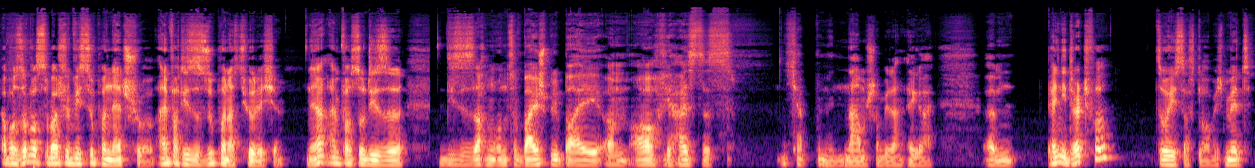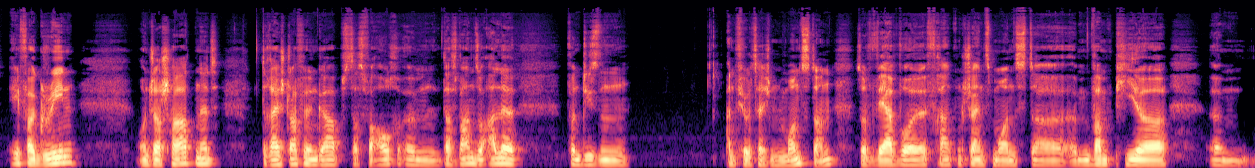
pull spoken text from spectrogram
aber sowas zum Beispiel wie Supernatural, einfach dieses Supernatürliche. Ja, einfach so diese, diese Sachen und zum Beispiel bei, ähm, oh, wie heißt es? Ich habe den Namen schon wieder, egal. Ähm, Penny Dreadful, so hieß das, glaube ich, mit Eva Green und Josh Hartnett. Drei Staffeln gab es, das war auch, ähm, das waren so alle von diesen Anführungszeichen Monstern, so Werwolf, Frankensteins Monster, ähm, Vampir, ähm,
